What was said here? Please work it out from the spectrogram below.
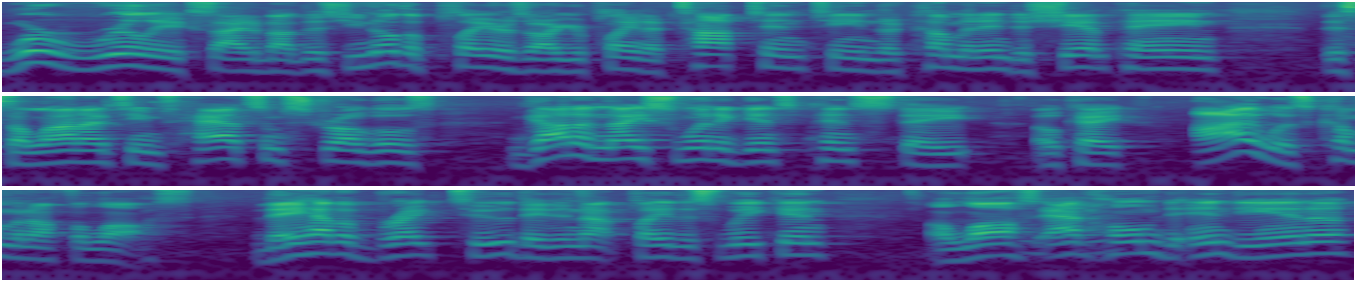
we're really excited about this. You know the players are. You're playing a top 10 team. They're coming into Champaign. This Illini team's had some struggles. Got a nice win against Penn State. Okay, Iowa's coming off a loss. They have a break too. They did not play this weekend. A loss at home to Indiana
